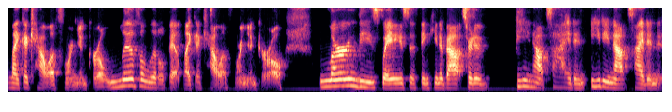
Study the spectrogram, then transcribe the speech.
like a California girl, live a little bit like a California girl, learn these ways of thinking about sort of being outside and eating outside. And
